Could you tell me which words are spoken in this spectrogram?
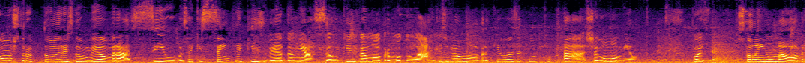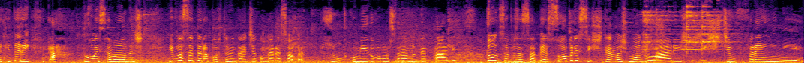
Construtores do meu Brasil, você que sempre quis ver a damiação, quis ver uma obra modular, quis ver uma obra que eu executo, ah, chegou o momento. Pois é, estou em uma obra que terei que ficar duas semanas e você terá a oportunidade de acompanhar essa obra junto comigo. Eu vou mostrar no detalhe tudo que você precisa saber sobre sistemas modulares de steel frame.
